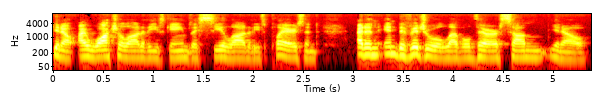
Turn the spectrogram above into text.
you know, I watch a lot of these games, I see a lot of these players, and at an individual level, there are some you know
